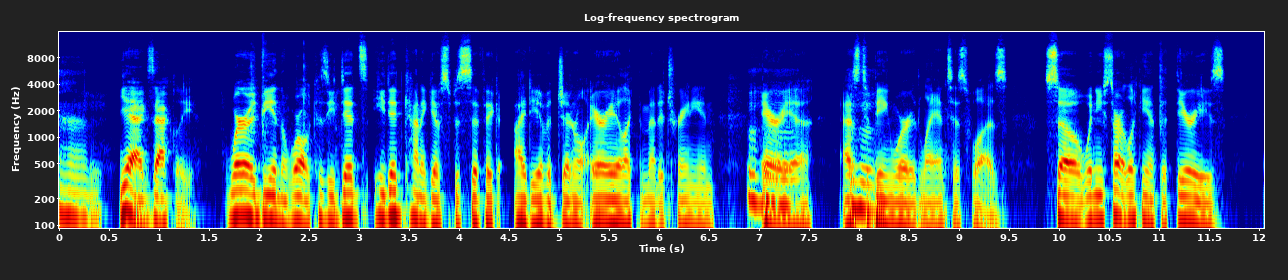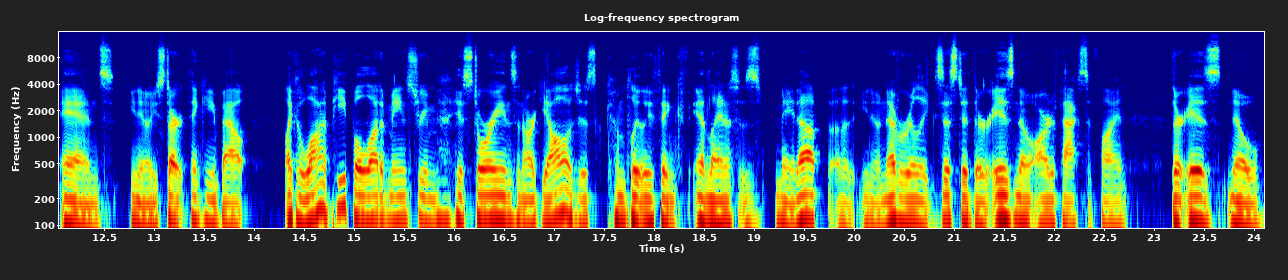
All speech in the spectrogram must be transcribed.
Um, Yeah, exactly. Where it would be in the world because he did he did kind of give specific idea of a general area like the Mediterranean Mm-hmm. area as to being where Atlantis was. So when you start looking at the theories and you know you start thinking about like a lot of people, a lot of mainstream historians and archaeologists completely think Atlantis is made up. Uh, you know, never really existed. There is no artifacts to find. There is no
